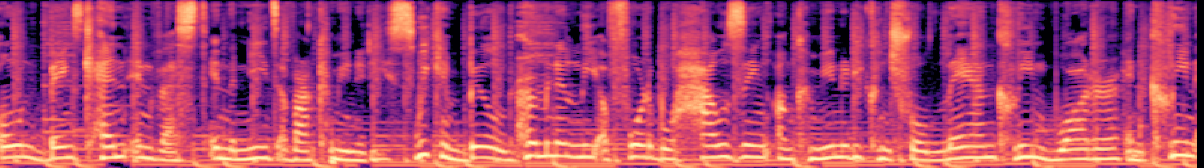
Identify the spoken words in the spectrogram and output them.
owned banks can invest in the needs of our communities. We can build permanently affordable housing on community controlled land, clean water, and clean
